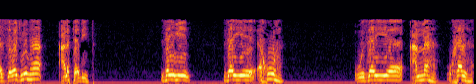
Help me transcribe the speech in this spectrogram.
الزواج منها على التأبيد. زي مين؟ زي أخوها. وزي عمها وخالها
